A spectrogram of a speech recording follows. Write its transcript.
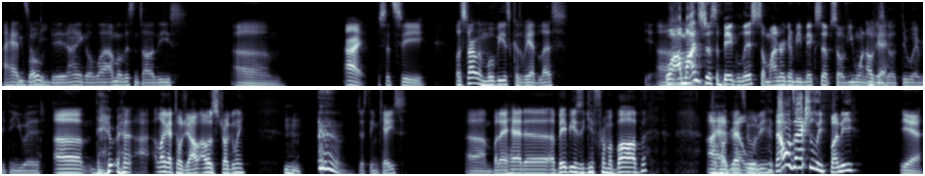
I had We some both did. I ain't gonna lie. I'm gonna listen to all these. Um, all right, so let's see. Let's start with movies because we had less. Yeah. Uh, well, mine's just a big list, so mine are gonna be mixed up. So if you want to just go through everything you had, Um, they were, like I told you, I, I was struggling, Mhm. just in case. Um, but I had a, a baby as a gift from a Bob. I had that movie. one. That one's actually funny. Yeah.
